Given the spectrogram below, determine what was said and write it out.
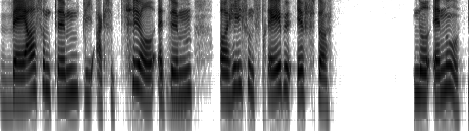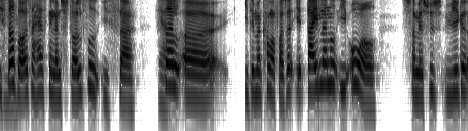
være som dem, blive accepteret af dem, og hele tiden stræbe efter noget andet. I stedet for også at have sådan en eller anden stolthed i sig Ja. selv, og i det, man kommer fra. Så der er et eller andet i ordet, som jeg synes virker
